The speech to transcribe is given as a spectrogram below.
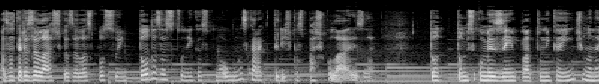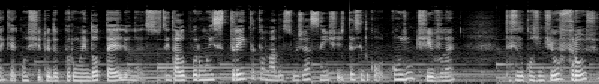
As artérias elásticas elas possuem todas as túnicas com algumas características particulares, né? Tome-se como exemplo a túnica íntima, né, que é constituída por um endotélio, né, sustentado por uma estreita camada subjacente de tecido conjuntivo, né, tecido conjuntivo frouxo,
